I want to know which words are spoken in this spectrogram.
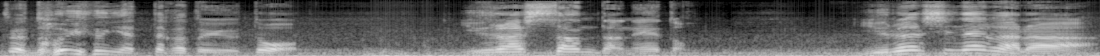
それはどういうふうにやったかというと、揺らしたんだね、と。揺らしながら、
